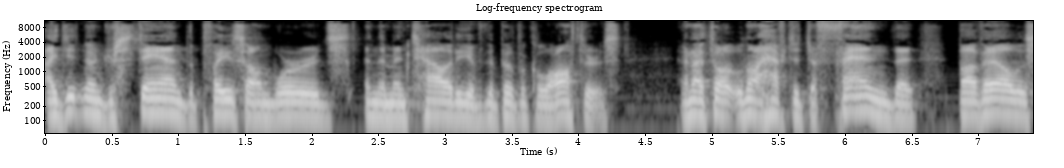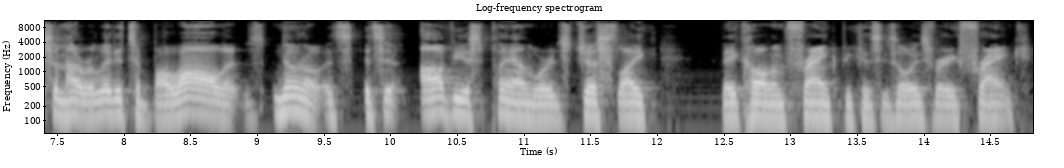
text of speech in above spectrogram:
I didn't understand the plays on words and the mentality of the biblical authors. And I thought, well, no, I have to defend that Bavel is somehow related to Balal. It's, no, no, it's, it's an obvious play on words, just like they call him Frank because he's always very frank.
